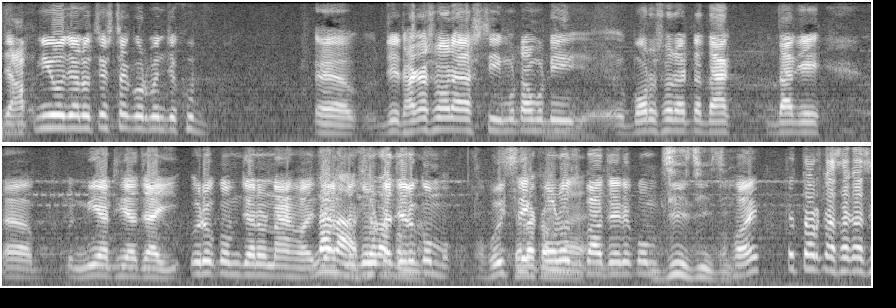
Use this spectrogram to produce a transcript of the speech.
যে আপনিও যেন চেষ্টা করবেন যে খুব যে ঢাকা শহরে আসছি মোটামুটি বড় সড়ো একটা দাগ দাগে নিয়া ঠিয়া যাই ওইরকম যেন না হয় গরুটা যেরকম হয়েছে খরচ বা যেরকম জি, জি, জি। হয় তো তার কাছাকাছি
